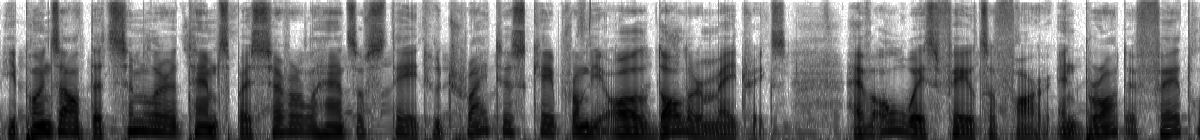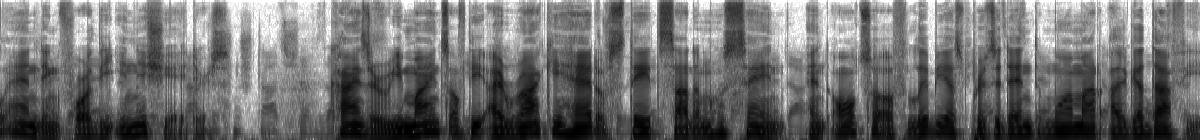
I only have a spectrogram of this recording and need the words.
he points out that similar attempts by several heads of state who tried to escape from the oil dollar matrix have always failed so far and brought a fatal ending for the initiators. Keiser reminds of the Iraqi head of state Saddam Hussein and also of Libya's President Muammar al Gaddafi.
